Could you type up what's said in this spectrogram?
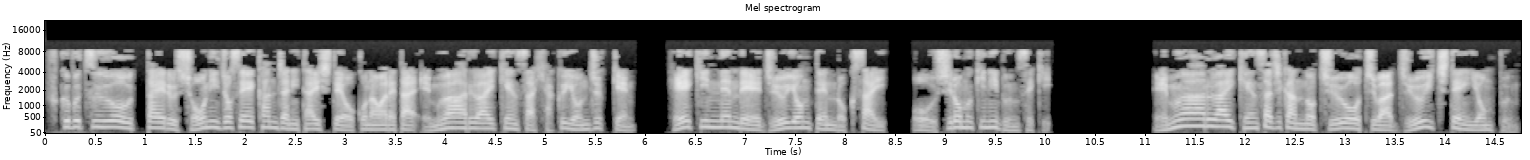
腹部痛を訴える小児女性患者に対して行われた MRI 検査140件、平均年齢14.6歳を後ろ向きに分析。MRI 検査時間の中央値は11.4分。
